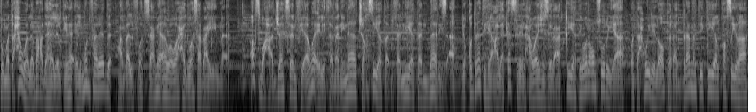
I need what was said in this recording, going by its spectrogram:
ثم تحول بعدها للغناء المنفرد عام 1971 أصبح جاكسون في أوائل الثمانينات شخصية فنية بارزة لقدرته على كسر الحواجز العرقية والعنصرية وتحويل الأوبرا الدراماتيكية القصيرة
